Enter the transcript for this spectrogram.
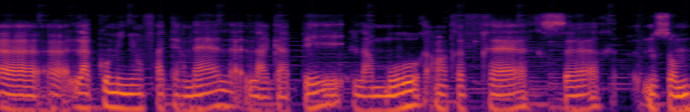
Euh, euh, la communion fraternelle, l'agapé, l'amour entre frères, sœurs, nous sommes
